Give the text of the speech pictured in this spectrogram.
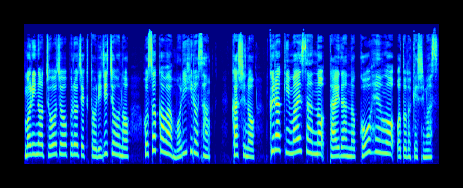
森の頂上プロジェクト理事長の細川森弘さん。歌手の倉木舞さんの対談の後編をお届けします。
